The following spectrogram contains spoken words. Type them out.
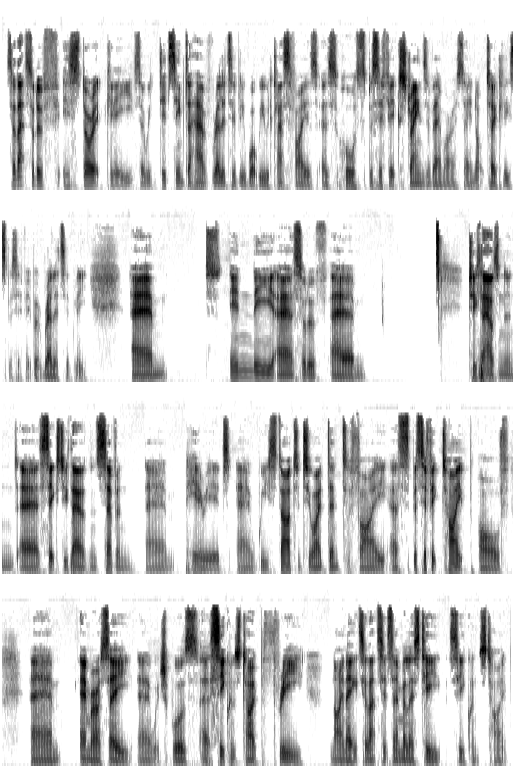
so that's sort of historically. So we did seem to have relatively what we would classify as, as horse-specific strains of MRSA, not totally specific, but relatively. Um, in the uh, sort of um, 2006 2007 um, period, uh, we started to identify a specific type of um, MRSA, uh, which was uh, sequence type 398. So that's its MLST sequence type.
